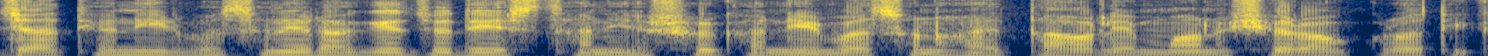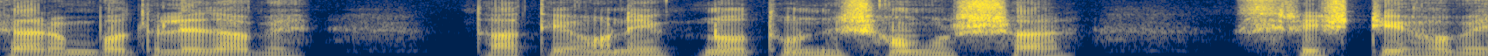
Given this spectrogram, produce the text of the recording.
জাতীয় নির্বাচনের আগে যদি স্থানীয় সরকার নির্বাচন হয়, তাহলে মানুষের অগ্রাধিকার বদলে যাবে। তাতে অনেক নতুন সমস্যার সৃষ্টি হবে।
